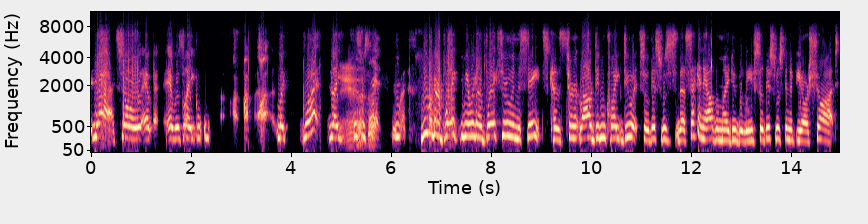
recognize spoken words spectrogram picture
yeah. So it, it was like, uh, uh, uh, like what? Like this was it. We were gonna break. We were gonna break through in the states because Turn It Loud didn't quite do it. So this was the second album, I do believe. So this was going to be our shot,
